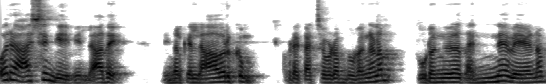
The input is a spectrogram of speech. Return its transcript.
ഒരാശങ്കയും ഇല്ലാതെ നിങ്ങൾക്ക് എല്ലാവർക്കും അവിടെ കച്ചവടം തുടങ്ങണം. തുടങ്ങുക തന്നെ വേണം.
